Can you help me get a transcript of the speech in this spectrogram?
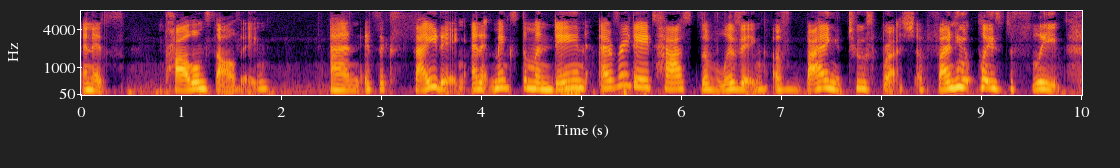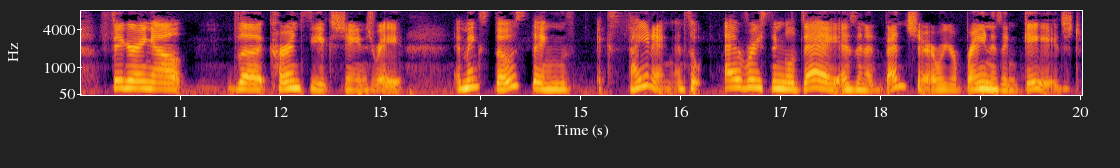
And it's problem solving and it's exciting and it makes the mundane everyday tasks of living of buying a toothbrush of finding a place to sleep figuring out the currency exchange rate it makes those things exciting and so every single day is an adventure where your brain is engaged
